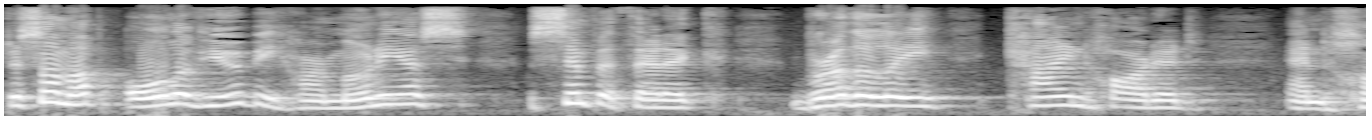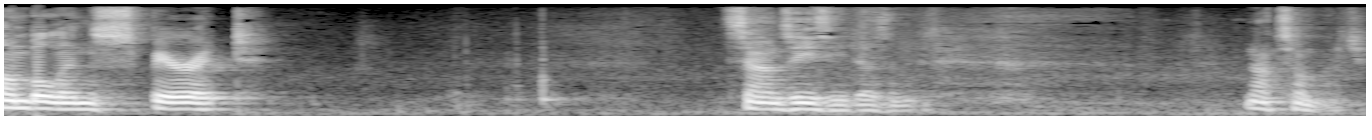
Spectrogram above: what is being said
To sum up, all of you be harmonious, sympathetic, brotherly, kind hearted, and humble in spirit. Sounds easy, doesn't it? Not so much.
